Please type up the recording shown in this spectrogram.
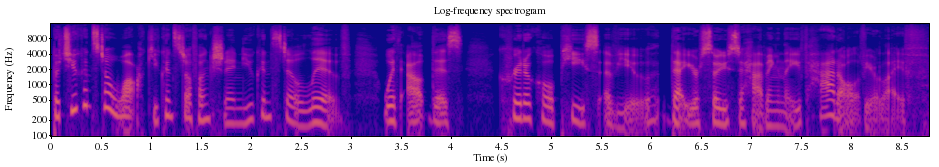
But you can still walk, you can still function, and you can still live without this critical piece of you that you're so used to having and that you've had all of your life.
